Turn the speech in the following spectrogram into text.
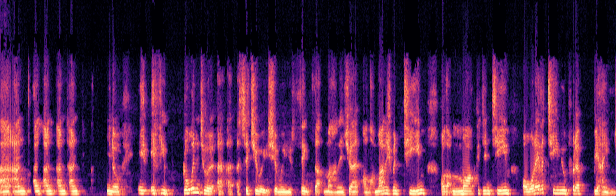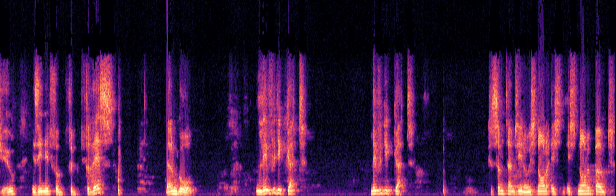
Uh, and, and, and, and, and, you know, if, if you go into a, a, a, situation where you think that manager or that management team or that marketing team or whatever team you put up behind you is in it for, for, for this, let them go. Live with your gut. Live with your gut. Because sometimes, you know, it's not, it's, it's not about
